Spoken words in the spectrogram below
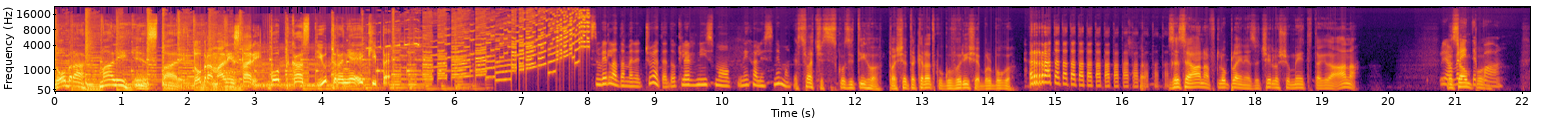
Dobra, mali in stari. Dobra, mali in stari. Podcast jutranje ekipe. Sem vedela, da me ne čujete, dokler nismo nehali snemati. Ja, sva, če si skozi tiho, pa še takrat, ko govoriš, je bolj bogo. Zdaj se je Ana vklopila in je začelo šumeti, tako da Ana. Ja, verjete pa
